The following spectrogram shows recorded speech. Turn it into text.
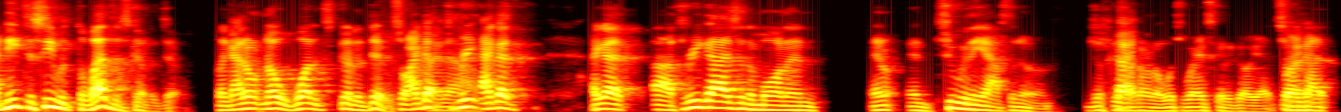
I need to see what the weather's gonna do. Like I don't know what it's gonna do. So I got I three. I got, I got uh, three guys in the morning and and two in the afternoon. Just because I don't know which way it's gonna go yet. So I got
